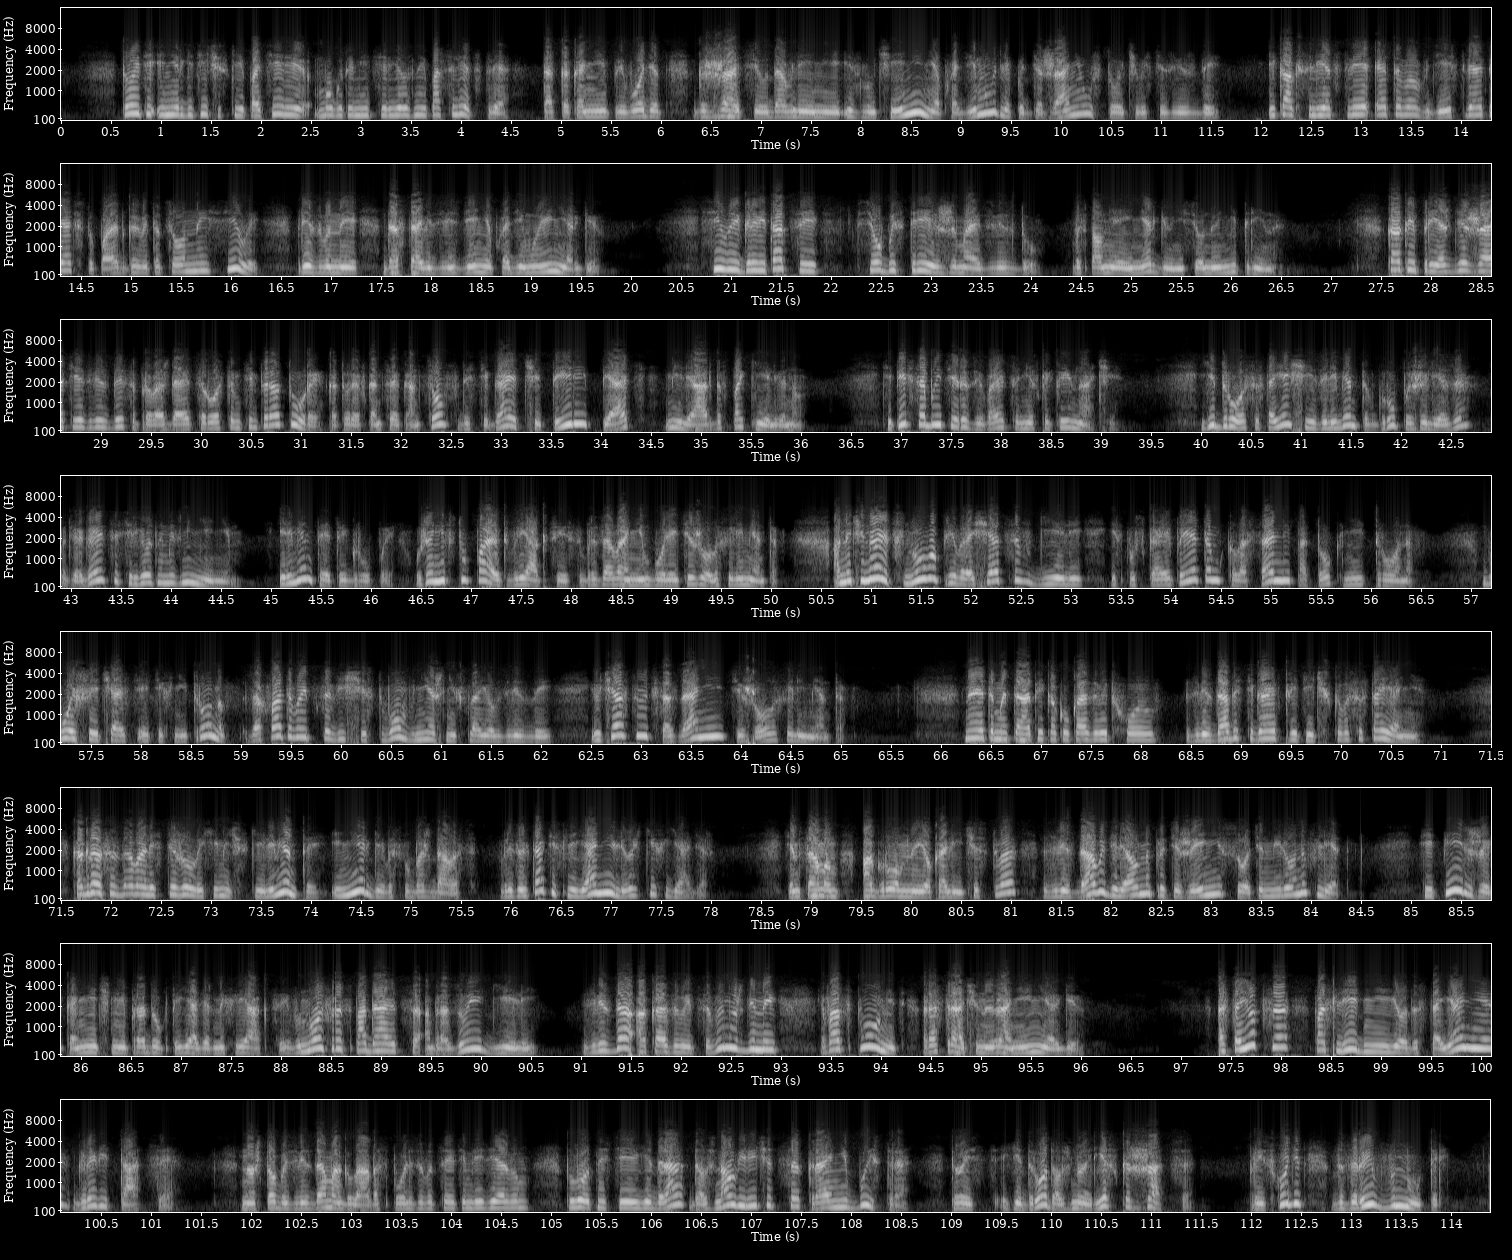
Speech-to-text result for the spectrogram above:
то эти энергетические потери могут иметь серьезные последствия, так как они приводят к сжатию давления излучения, необходимого для поддержания устойчивости звезды. И как следствие этого в действие опять вступают гравитационные силы, призванные доставить звезде необходимую энергию. Силы гравитации все быстрее сжимают звезду, восполняя энергию, унесенную нейтрино. Как и прежде, сжатие звезды сопровождается ростом температуры, которая в конце концов достигает 4-5 миллиардов по Кельвину. Теперь события развиваются несколько иначе. Ядро, состоящее из элементов группы железа, подвергается серьезным изменениям. Элементы этой группы уже не вступают в реакции с образованием более тяжелых элементов, а начинают снова превращаться в гелий, испуская при этом колоссальный поток нейтронов. Большая часть этих нейтронов захватывается веществом внешних слоев звезды и участвует в создании тяжелых элементов. На этом этапе, как указывает Хойл, звезда достигает критического состояния. Когда создавались тяжелые химические элементы, энергия высвобождалась в результате слияния легких ядер. Тем самым огромное ее количество звезда выделяла на протяжении сотен миллионов лет. Теперь же конечные продукты ядерных реакций вновь распадаются, образуя гелий. Звезда оказывается вынужденной восполнить растраченную ранее энергию. Остается последнее ее достояние — гравитация. Но чтобы звезда могла воспользоваться этим резервом, плотность ее ядра должна увеличиться крайне быстро, то есть ядро должно резко сжаться. Происходит взрыв внутрь,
